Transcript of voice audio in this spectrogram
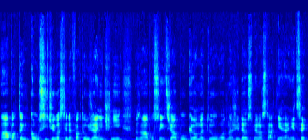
a pak ten kousíček vlastně de facto už hraniční, to znamená posledních 3,5 km od nažidel směr na státní hranici.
